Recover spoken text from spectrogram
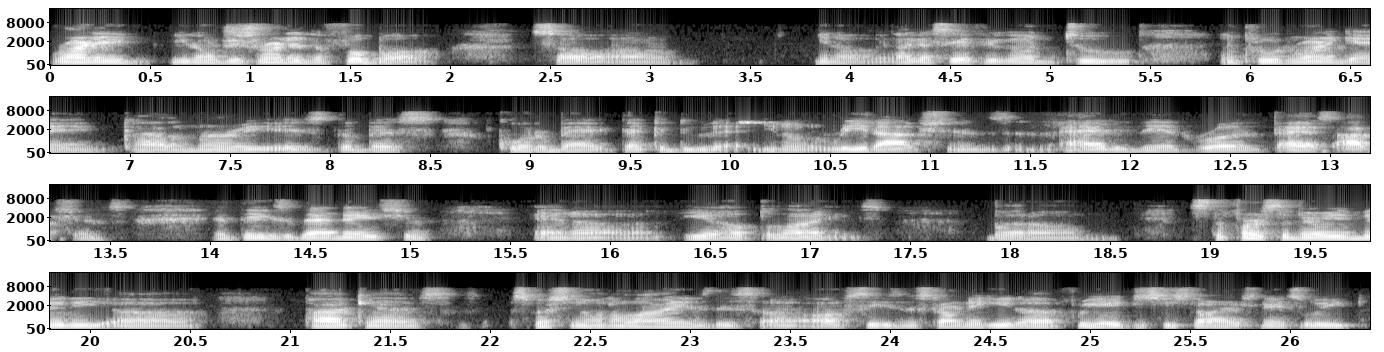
running. You know, just running the football. So um, you know, like I said, if you're going to improve the running game, Kyler Murray is the best quarterback that could do that. You know, read options and adding in run pass options and things of that nature, and uh, he'll help the Lions. But um, it's the first of very many uh, podcast, especially on the Lions this uh, offseason. Starting to heat up. Free agency starts next week.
